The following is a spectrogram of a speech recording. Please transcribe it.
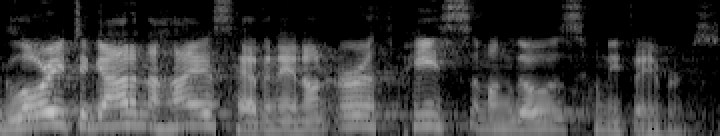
Glory to God in the highest heaven, and on earth peace among those whom he favors.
